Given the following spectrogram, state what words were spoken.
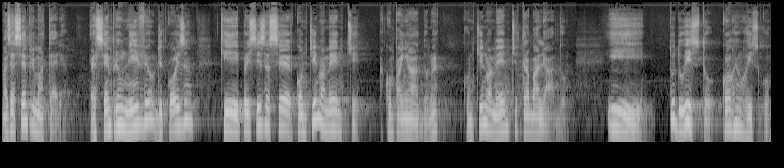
Mas é sempre matéria. É sempre um nível de coisa que precisa ser continuamente acompanhado, né? continuamente trabalhado. E tudo isto corre um risco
